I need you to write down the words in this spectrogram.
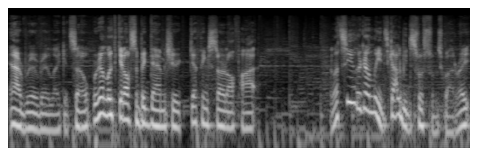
and I really, really like it. So we're going to look to get off some big damage here, get things started off hot. And let's see who they're going to lead. It's got to be the Swift Swim Squad, right?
